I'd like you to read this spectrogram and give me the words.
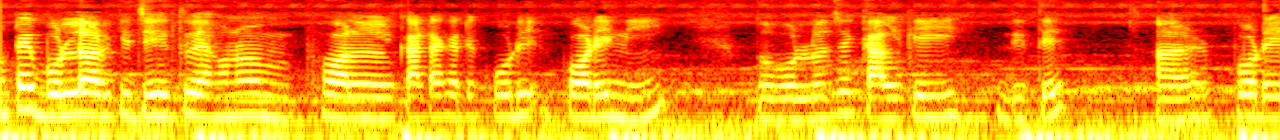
ওটাই বলল আর কি, যেহেতু এখনও ফল কাটাকাটি করি, করেনি, তো বলল যে কালকেই দিতে। আর পরে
